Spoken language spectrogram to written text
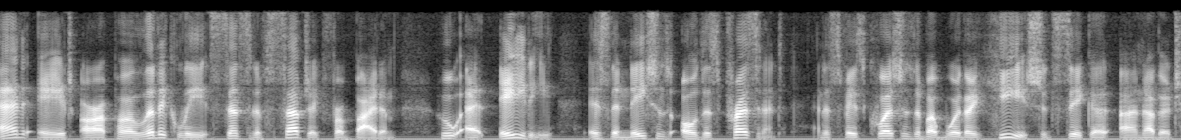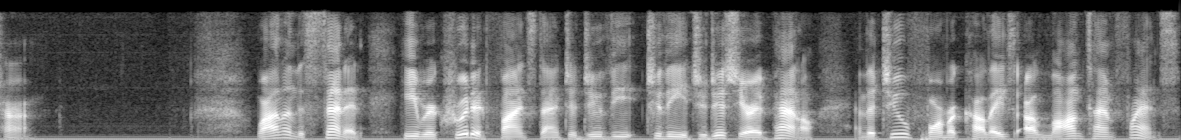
and age are a politically sensitive subject for Biden, who at 80 is the nation's oldest president and has faced questions about whether he should seek a, another term. While in the Senate, he recruited Feinstein to, do the, to the Judiciary panel, and the two former colleagues are longtime friends.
